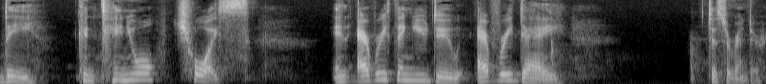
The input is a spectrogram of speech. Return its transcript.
The continual choice in everything you do every day to surrender.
